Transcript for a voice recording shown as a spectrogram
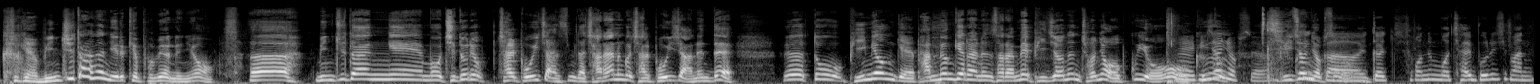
그러게요. 민주당은 이렇게 보면은요, 어, 민주당의 뭐 지도력 잘 보이지 않습니다. 잘하는 거 잘 보이지 않은데, 예, 또 비명계, 반명계라는 사람의 비전은 전혀 없고요. 네, 그 비전이 없어요. 비전이 그러니까, 없어요. 그러니까 저는 뭐 잘 모르지만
